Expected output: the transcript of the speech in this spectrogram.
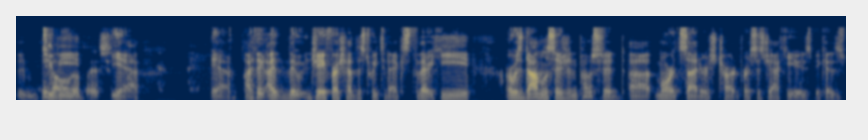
He's to be. Yeah, yeah. I think I the, Jay Fresh had this tweet today because there he or was Dom Decision posted uh Moritz Seider's chart versus Jack Hughes because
